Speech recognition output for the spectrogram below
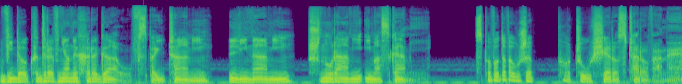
Widok drewnianych regałów z pejczami, linami, sznurami i maskami spowodował, że poczuł się rozczarowany.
